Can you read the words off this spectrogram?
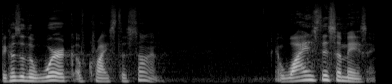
because of the work of Christ the Son. And why is this amazing?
